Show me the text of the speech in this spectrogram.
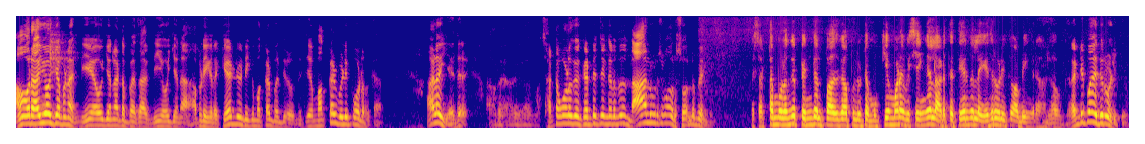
அவன் ஒரு அயோக்கியம்னா நீ அயோக்கியனாட்ட பேசாத நீ யோக்கியனா அப்படிங்கிற கேள்வி இன்னைக்கு மக்கள் மத்தியில் வந்துச்சு. மக்கள் விழிப்போடு இருக்காங்க. ஆனால் எது அவர் சட்டம் ஒழுங்கு கெட்டுச்சுங்கிறது நாலு வருஷமாக அவர் சொல்லவே இல்லை. சட்டம் ஒழுங்கு பெண்கள் பாதுகாப்பு உள்ளிட்ட முக்கியமான விஷயங்கள் அடுத்த தேர்தலில் எதிரொலிக்கும் அப்படிங்கிறாங்க. கண்டிப்பாக எதிரொலிக்கும்.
